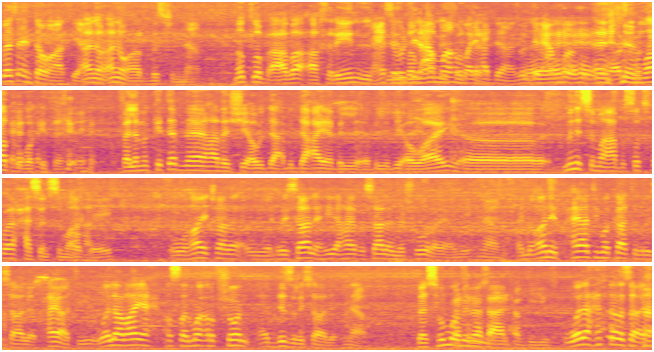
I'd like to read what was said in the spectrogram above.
بس أنت وأرت يعني. أنا أنا وأرت بس. نعم. نطلب أعضاء آخرين يعني لانضمام العم ما هم. لحد الآن. ولد العم. ماكو وقتها فلما كتبنا هذا الشيء أو الدع- بالدعاية بال VOY من سمعها بالصدفة؟ حسن سمعها okay. وهاي كان والرسالة هي هاي الرسالة المشهورة يعني. نعم. إنه أنا بحياتي ما كاتب رسالة بحياتي ولا رايح أصلا ما أعرف شلون أدز رسالة. نعم. بس هم بس من رسائل حب ولا حتى رسائل.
